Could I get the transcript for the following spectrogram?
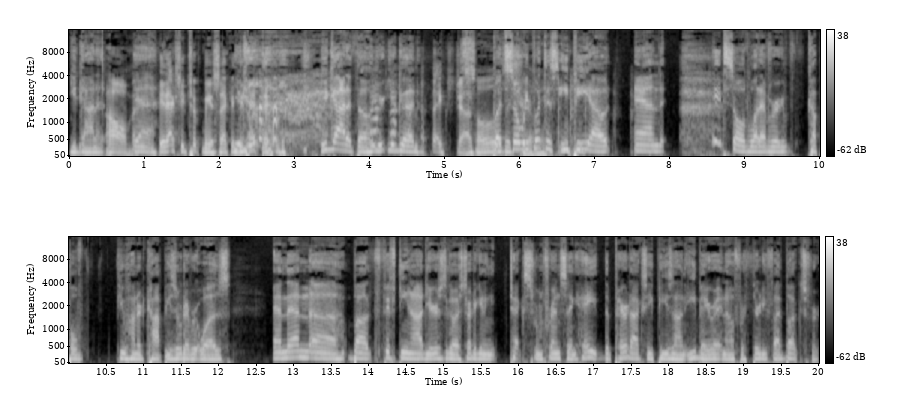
You got it. Oh man, Yeah. it actually took me a second to get there. You got it though. You're, you're good. Thanks, John. Slowly but so we put this EP out, and it sold whatever, a couple, few hundred copies or whatever it was. And then uh, about 15 odd years ago, I started getting texts from friends saying, "Hey, the Paradox EP is on eBay right now for 35 bucks for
